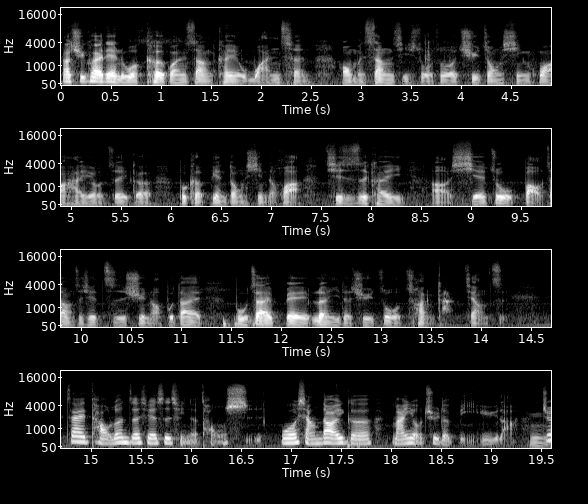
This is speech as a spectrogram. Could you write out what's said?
那区块链如果客观上可以完成我们上集所说的去中心化，还有这个不可变动性的话，其实是可以啊、协助保障这些资讯哦，不再不再被任意的去做篡改这样子。在讨论这些事情的同时，我想到一个蛮有趣的比喻啦，嗯、就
